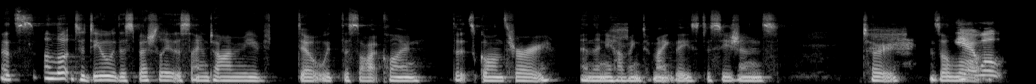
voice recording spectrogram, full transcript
That's a lot to deal with, especially at the same time you've dealt with the cyclone that's gone through, and then you're having to make these decisions too. There's a lot. Yeah, well,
